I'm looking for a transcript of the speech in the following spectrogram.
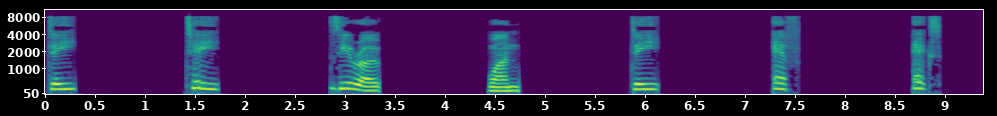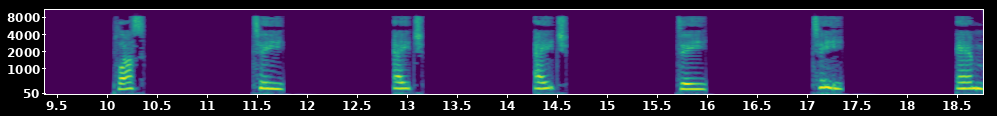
d t 0 1 d f x plus t h h d t m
